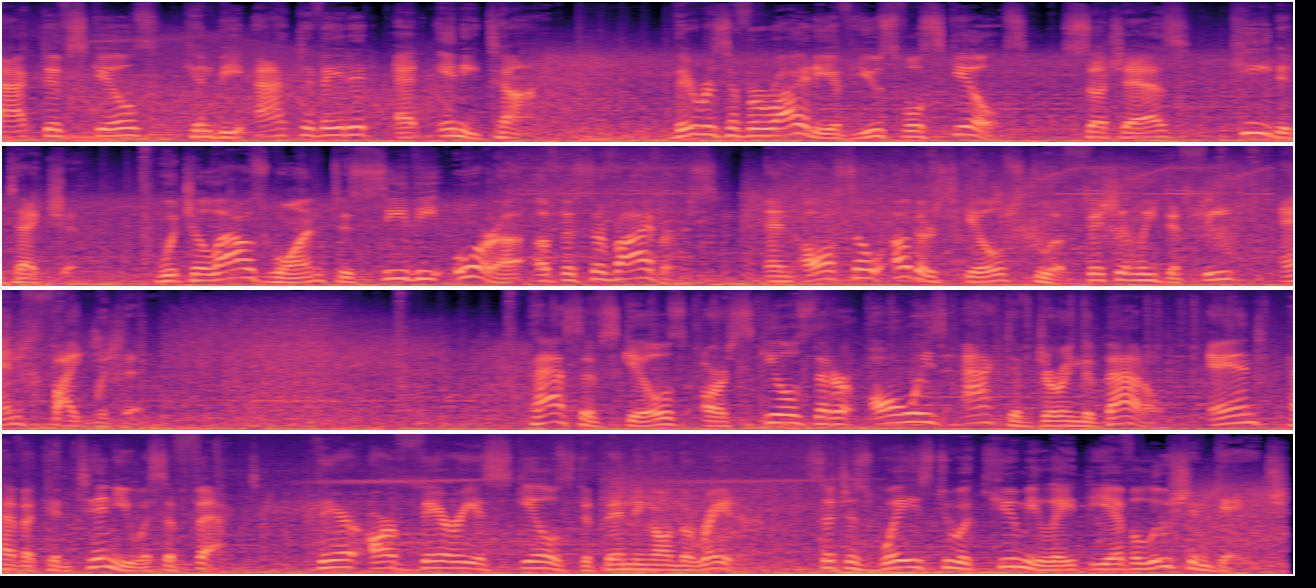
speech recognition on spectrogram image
Active skills can be activated at any time. There is a variety of useful skills, such as ki detection, which allows one to see the aura of the survivors, and also other skills to efficiently defeat and fight with them. Passive skills are skills that are always active during the battle and have a continuous effect. There are various skills depending on the Raider, such as ways to accumulate the evolution gauge,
